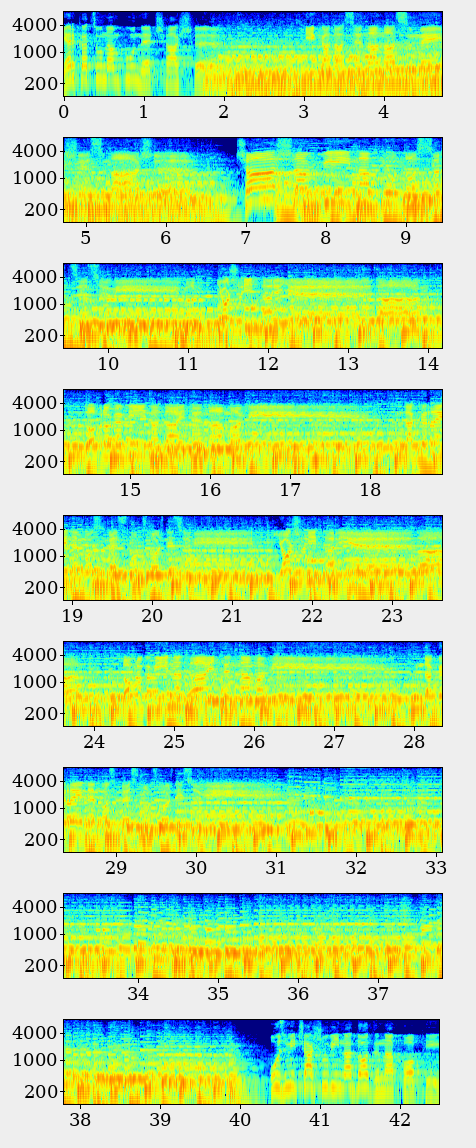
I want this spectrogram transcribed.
Jer kad su nam pune čaše I kada se na nas meše snaše Čaša vina puno srce svima. Još litar jedan Dobrog vina dajte nama vi Da krenemo s pesmom složni svi Još litar jedan Dobrog vina dajte nama vi Da krenemo s pesmom složni Uzmi čašu vina do dna popi,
